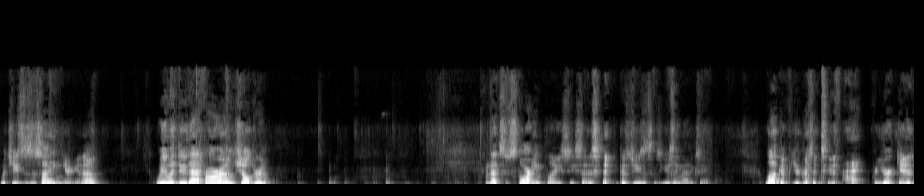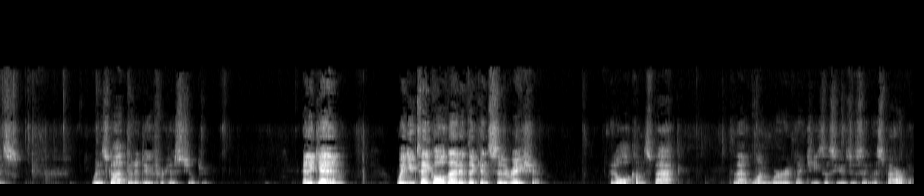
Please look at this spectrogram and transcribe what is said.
what Jesus is saying here, you know. We would do that for our own children. And that's a starting place, he says, because Jesus is using that example. Look, if you're going to do that for your kids, what is God going to do for his children? And again, when you take all that into consideration, it all comes back to that one word that Jesus uses in this parable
